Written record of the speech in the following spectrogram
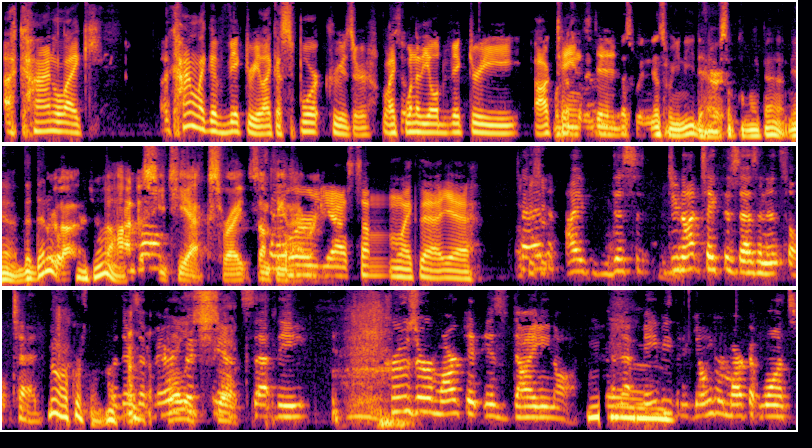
a kind of like. Kind of like a victory, like a sport cruiser, like one of the old victory octanes did. That's what, that's what you need to have something like that. Yeah, then then it'll the, catch the. Honda CTX, right? Something of that. Or range. yeah, something like that. Yeah. Okay, Ted, so- I this do not take this as an insult, Ted. No, of course not. But there's a very Harley good chance that the cruiser market is dying off, and that maybe the younger market wants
